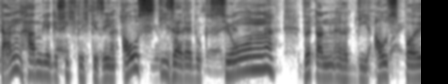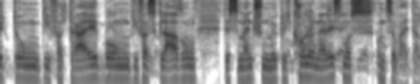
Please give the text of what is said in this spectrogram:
dann haben wir geschichtlich gesehen, aus dieser Reduktion wird dann äh, die Ausbeutung, die Vertreibung, die Versklavung des Menschen möglich, Kolonialismus und so weiter.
